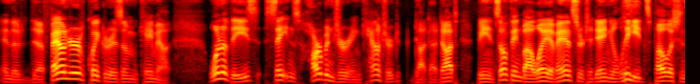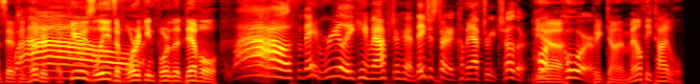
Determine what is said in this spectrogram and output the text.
And the, the founder of Quakerism came out. One of these, Satan's Harbinger Encountered, dot, dot, dot, being something by way of answer to Daniel Leeds, published in 1700, accused Leeds of working for the devil. Wow. So they really came after him. They just started coming after each other. Yeah, Hardcore. big time. Mouthy title.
